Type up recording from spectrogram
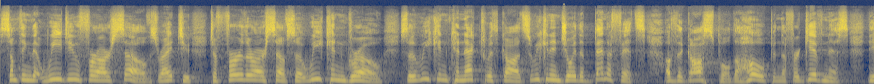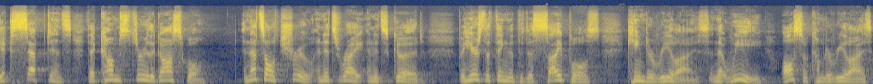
something that we do for ourselves, right? To, to further ourselves so that we can grow, so that we can connect with God, so we can enjoy the benefits of the gospel, the hope and the forgiveness, the acceptance that comes through the gospel. And that's all true, and it's right, and it's good. But here's the thing that the disciples came to realize, and that we also come to realize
